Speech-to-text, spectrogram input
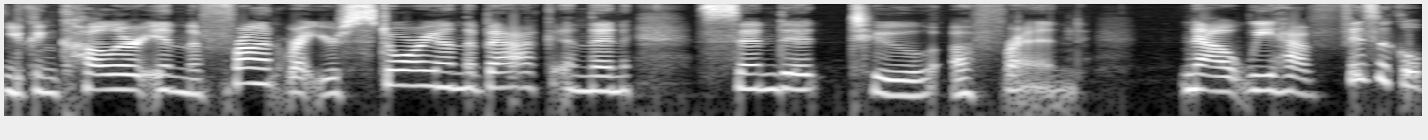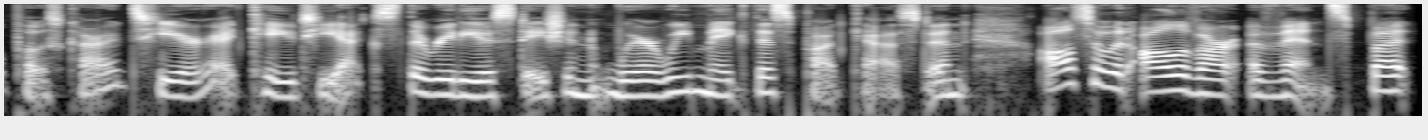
You can color in the front, write your story on the back, and then send it to a friend. Now, we have physical postcards here at KUTX, the radio station where we make this podcast, and also at all of our events. But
